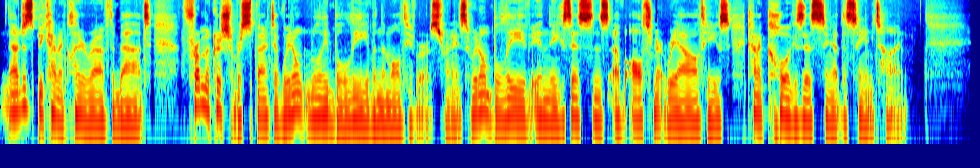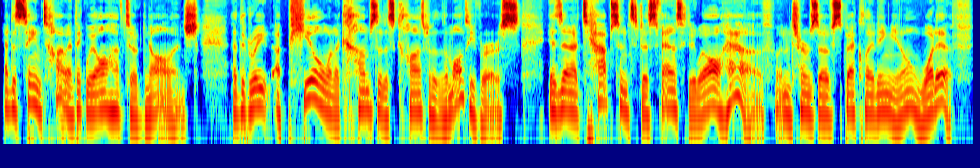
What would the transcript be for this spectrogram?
Now, just to be kind of clear right off the bat, from a Christian perspective, we don't really believe in the multiverse, right? So we don't believe in the existence of alternate realities kind of coexisting at the same time. At the same time, I think we all have to acknowledge that the great appeal when it comes to this concept of the multiverse is that it taps into this fantasy that we all have in terms of speculating, you know, what if?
